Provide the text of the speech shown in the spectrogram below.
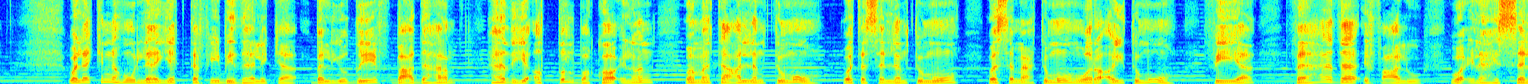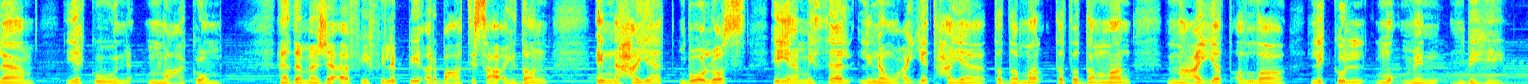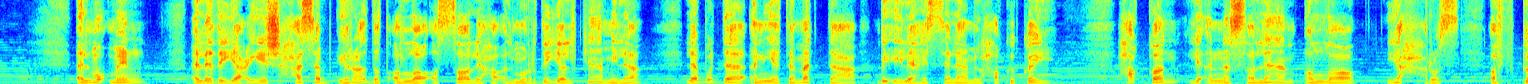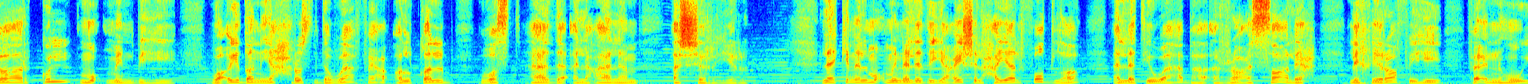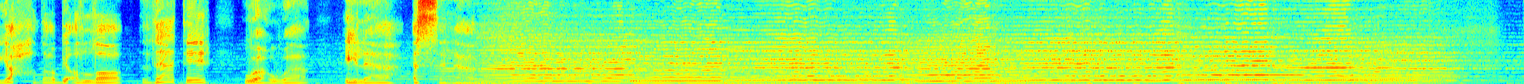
ولكنه لا يكتفي بذلك بل يضيف بعدها هذه الطلبة قائلا وما تعلمتموه وتسلمتموه وسمعتموه ورأيتموه في فهذا افعلوا واله السلام يكون معكم. هذا ما جاء في فيليبي أربعة تسعة أيضا. إن حياة بولس هي مثال لنوعية حياة تضمن- تتضمن معية الله لكل مؤمن به. المؤمن الذي يعيش حسب إرادة الله الصالحة المرضية الكاملة لابد أن يتمتع بإله السلام الحقيقي. حقا لأن سلام الله يحرس أفكار كل مؤمن به وأيضا يحرس دوافع القلب وسط هذا العالم الشرير. لكن المؤمن الذي يعيش الحياة الفضلة التي وهبها الراعي الصالح لخرافه فإنه يحظى بألله ذاته وهو إله السلام.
